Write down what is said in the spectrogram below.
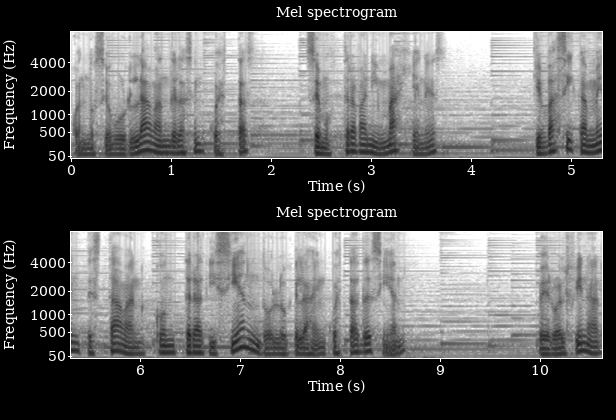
cuando se burlaban de las encuestas, se mostraban imágenes que básicamente estaban contradiciendo lo que las encuestas decían, pero al final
